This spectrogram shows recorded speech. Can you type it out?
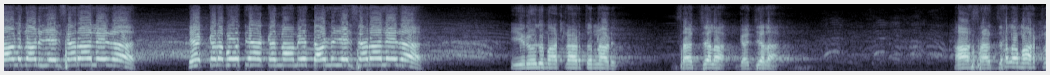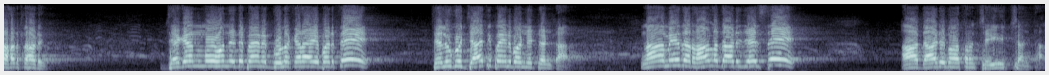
రాళ్ళ దాడి చేశారా లేదా? ఎక్కడ పోతే అక్కడ నా మీద దాడులు చేశారా లేదా? ఈరోజు మాట్లాడుతున్నాడు సజ్జల గజ్జల. ఆ సజ్జల మాట్లాడతాడు. జగన్మోహన్ రెడ్డి పైన గులకరాయి పడితే తెలుగు జాతి పైన పడినట్టంట. నా మీద రాళ్ళ దాడి చేస్తే ఆ దాడి మాత్రం చేయొచ్చంట.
